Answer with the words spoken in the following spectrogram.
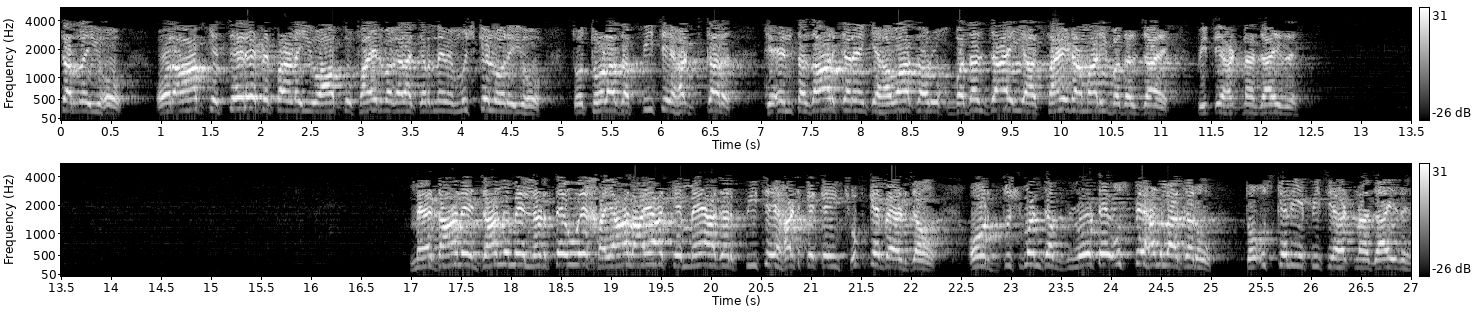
چل رہی ہو اور آپ کے چہرے پہ پڑ رہی ہو، آپ کو فائر وغیرہ کرنے میں مشکل ہو رہی ہو، تو تھوڑا سا پیچھے ہٹ کر کہ انتظار کریں کہ ہوا کا رخ بدل جائے یا سائڈ ہماری بدل جائے۔ پیچھے ہٹنا جائز ہے میدان جنگ میں لڑتے ہوئے خیال آیا کہ میں اگر پیچھے ہٹ کے کہیں چھپ کے بیٹھ جاؤں اور دشمن جب لوٹے اس پہ حملہ کروں تو اس کے لیے پیچھے ہٹنا جائز ہے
